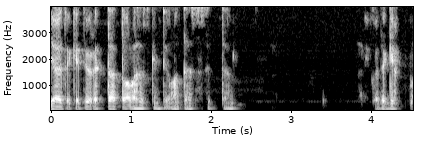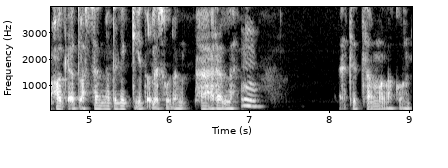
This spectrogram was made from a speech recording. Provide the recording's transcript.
että yrittää tuollaisessakin tilanteessa sitten niin jotenkin hakeutua sen jotenkin kiitollisuuden äärelle. Mm. Että sitten samalla kun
